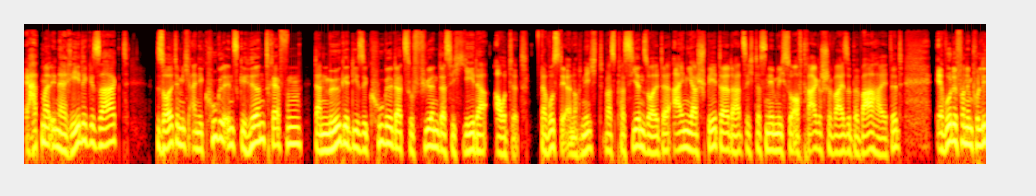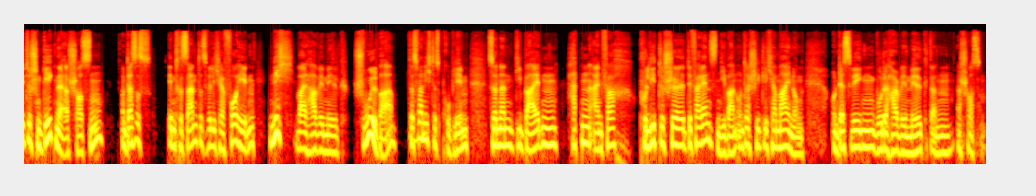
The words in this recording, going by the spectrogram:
Er hat mal in der Rede gesagt, sollte mich eine Kugel ins Gehirn treffen, dann möge diese Kugel dazu führen, dass sich jeder outet. Da wusste er noch nicht, was passieren sollte. Ein Jahr später, da hat sich das nämlich so auf tragische Weise bewahrheitet. Er wurde von dem politischen Gegner erschossen. Und das ist interessant, das will ich hervorheben, nicht weil Harvey Milk schwul war, das war nicht das Problem, sondern die beiden hatten einfach politische Differenzen, die waren unterschiedlicher Meinung. Und deswegen wurde Harvey Milk dann erschossen.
